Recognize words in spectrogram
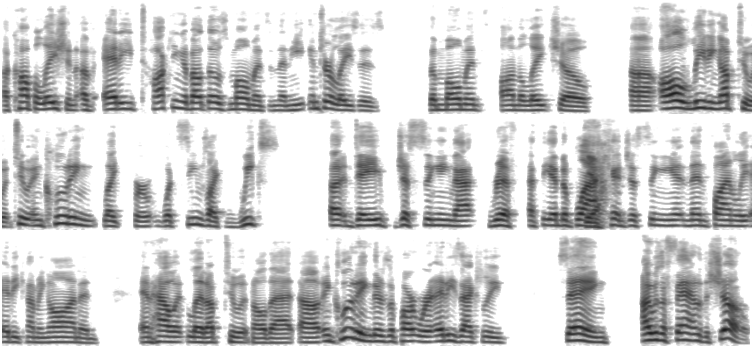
a compilation of eddie talking about those moments and then he interlaces the moments on the late show uh all leading up to it too including like for what seems like weeks uh dave just singing that riff at the end of black and just singing it and then finally eddie coming on and and how it led up to it and all that. Uh, including there's a part where Eddie's actually saying, I was a fan of the show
